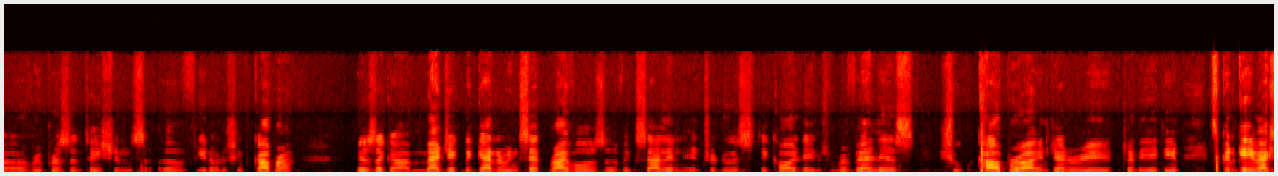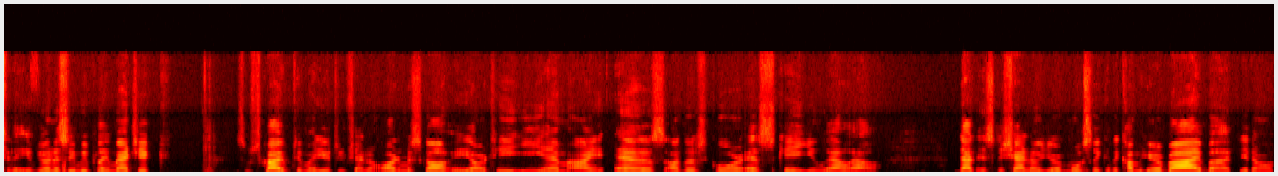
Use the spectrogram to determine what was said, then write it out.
uh, representations of, you know, the chupacabra. There's like a Magic the Gathering set rivals of Ixalan introduced the card names Ravenous Chupacabra in January 2018. It's a good game actually. If you want to see me play Magic, subscribe to my YouTube channel, Artemis Skull, A R T E M I S underscore S K U L L. That is the channel you're mostly gonna come here by, but you know,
